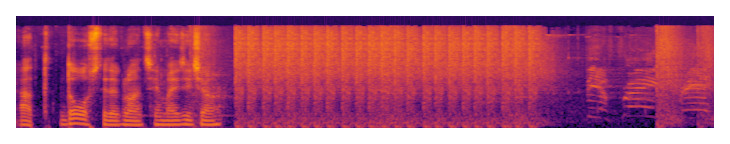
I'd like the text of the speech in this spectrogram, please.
Gata. 200 de gloanțe, mai zice ceva. Be afraid, Fred!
